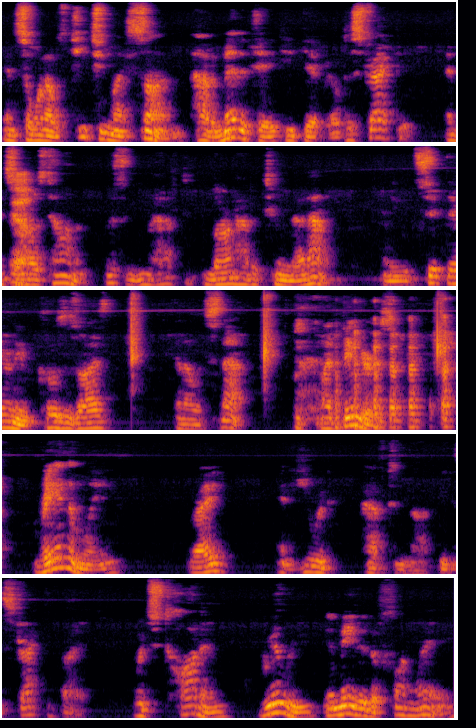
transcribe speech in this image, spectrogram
And so when I was teaching my son how to meditate, he'd get real distracted. And so Yeah. I was telling him, listen, you have to learn how to tune that out. And he would sit there and he would close his eyes and I would snap my fingers randomly, right? And he would have to not be distracted by it, which taught him really, it made it a fun way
